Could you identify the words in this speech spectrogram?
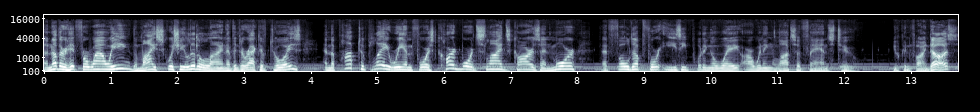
Another hit for WowWee, the My Squishy Little line of interactive toys, and the Pop2Play reinforced cardboard slides, cars, and more that fold up for easy putting away are winning lots of fans too. You can find us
